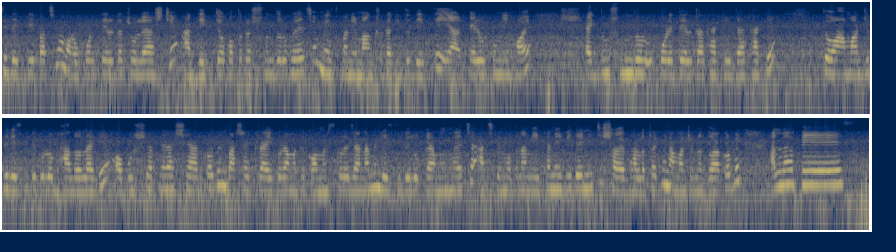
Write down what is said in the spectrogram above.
যে দেখতেই পাচ্ছেন আমার উপরে তেলটা চলে আসছে আর দেখতেও কতটা সুন্দর হয়েছে। মেজবানির মাংসটা কিন্তু দেখতে এরকমই হয়। একদম সুন্দর উপরে তেলটা থাকে, এটা থাকে। তো আমার যদি রেসিপিগুলো ভালো লাগে অবশ্যই আপনারা শেয়ার করবেন। বাসায় ট্রাই করে আমাকে কমেন্টস করে জানাবেন রেসিপিগুলো কেমন হয়েছে। আজকের মতন আমি এখানেই বিদায় নিচ্ছি। সবাই ভালো থাকবেন, আমার জন্য দোয়া করবেন। আল্লাহ হাফেজ।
